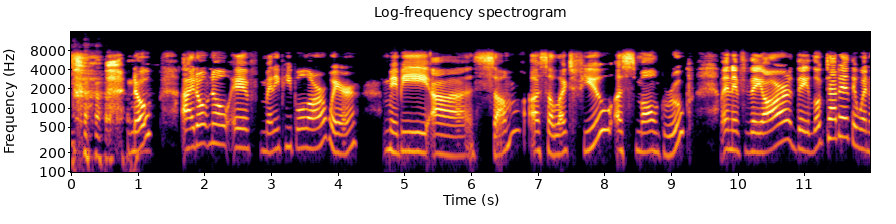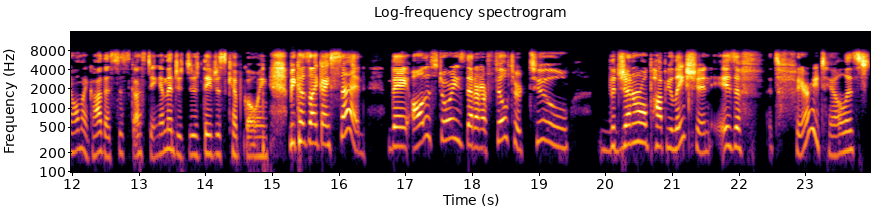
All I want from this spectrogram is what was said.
nope. I don't know if many people are aware maybe uh, some, a select few, a small group. And if they are, they looked at it, they went, oh my God, that's disgusting. And then just, they just kept going. Because, like I said, they, all the stories that are filtered to the general population is a, it's a fairy tale. It's,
